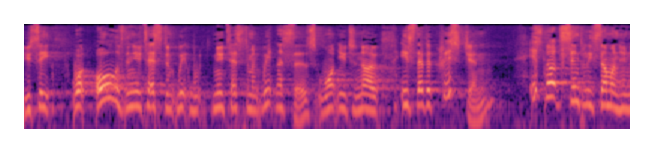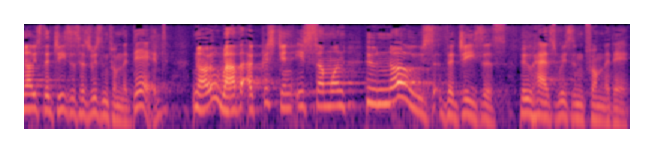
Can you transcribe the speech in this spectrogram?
You see, what all of the New Testament, New Testament witnesses want you to know is that a Christian is not simply someone who knows that Jesus has risen from the dead. No, rather, a Christian is someone who knows the Jesus who has risen from the dead.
